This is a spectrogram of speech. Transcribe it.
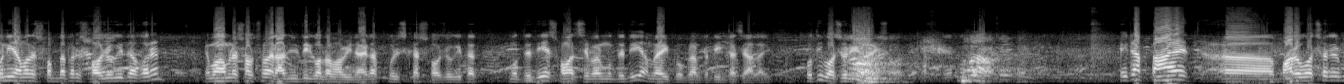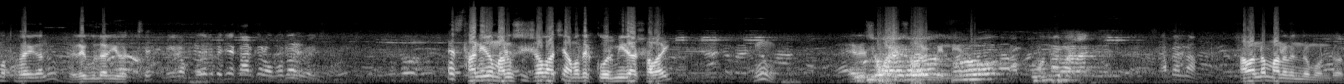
উনি আমাদের সব ব্যাপারে সহযোগিতা করেন। এবং আমরা সবসময় রাজনীতির কথা ভাবি না। এটা পরিষ্কার সহযোগিতার মধ্যে দিয়ে সমাজসেবার মধ্যে দিয়ে আমরা এই প্রোগ্রামটা দিনটা চালাই। প্রতি বছরই হয় সব এটা প্রায় বারো বছরের মতো হয়ে গেল রেগুলারই হচ্ছে। হ্যাঁ, স্থানীয় মানুষই সব আছে আমাদের কর্মীরা সবাই। হুম সবাই সবাই মিলিয়ে আমার নাম মানবেন্দ্র মণ্ডল।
